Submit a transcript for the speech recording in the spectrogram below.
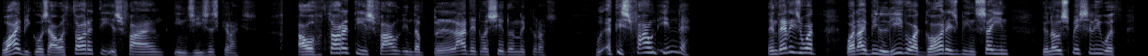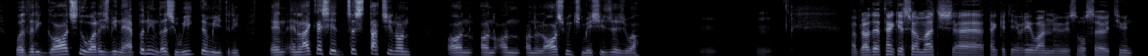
Why? Because our authority is found in Jesus Christ. Our authority is found in the blood that was shed on the cross. It is found in that. And that is what, what I believe, what God has been saying, you know, especially with, with regards to what has been happening this week, Dimitri. And and like I said, just touching on on on on, on last week's message as well. Mm, mm. My brother, thank you so much. Uh, thank you to everyone who's also tuned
